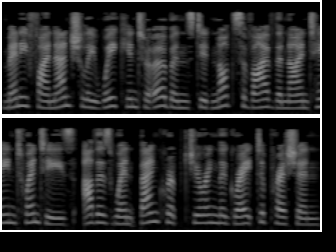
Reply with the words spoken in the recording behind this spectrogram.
Many financially weak interurbans did not survive the 1920s, others went bankrupt during the Great Depression.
